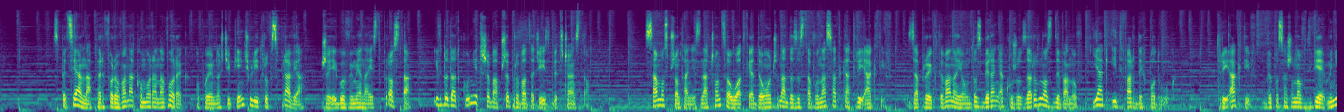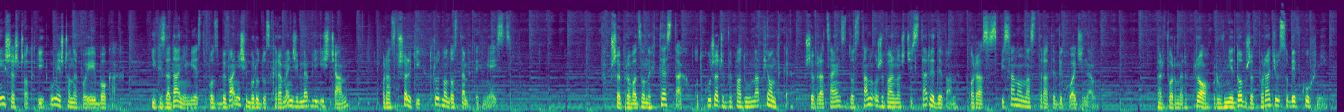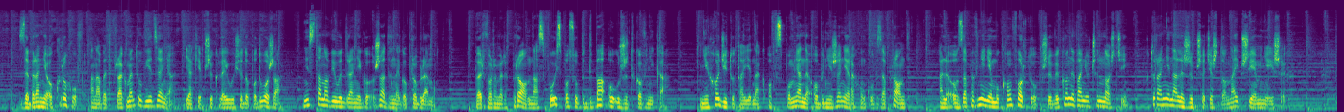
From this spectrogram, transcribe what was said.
Specjalna perforowana komora na worek o pojemności 5 litrów sprawia, że jego wymiana jest prosta i w dodatku nie trzeba przeprowadzać jej zbyt często. Samo sprzątanie znacząco ułatwia dołączona do zestawu nasadka TriActive. Zaprojektowano ją do zbierania kurzu zarówno z dywanów, jak i twardych podłóg. TriActive wyposażono w dwie mniejsze szczotki umieszczone po jej bokach. Ich zadaniem jest pozbywanie się brudu z krawędzi mebli i ścian oraz wszelkich trudno dostępnych miejsc. Przeprowadzonych testach odkurzacz wypadł na piątkę, przywracając do stanu używalności stary dywan oraz spisaną na straty wykładzinę. Performer Pro równie dobrze poradził sobie w kuchni. Zebranie okruchów, a nawet fragmentów jedzenia, jakie przykleiły się do podłoża, nie stanowiły dla niego żadnego problemu. Performer Pro na swój sposób dba o użytkownika. Nie chodzi tutaj jednak o wspomniane obniżenie rachunków za prąd, ale o zapewnienie mu komfortu przy wykonywaniu czynności, która nie należy przecież do najprzyjemniejszych.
